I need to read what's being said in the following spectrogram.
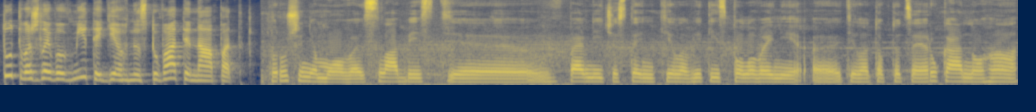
Тут важливо вміти діагностувати напад. Порушення мови, слабість е, в певній частині тіла, в якійсь половині е, тіла, тобто це рука, нога,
